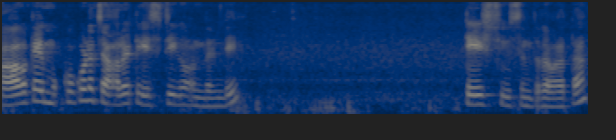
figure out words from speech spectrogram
ఆవకాయ ముక్క కూడా చాలా టేస్టీగా ఉందండి. టేస్ట్ చూసిన తర్వాత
